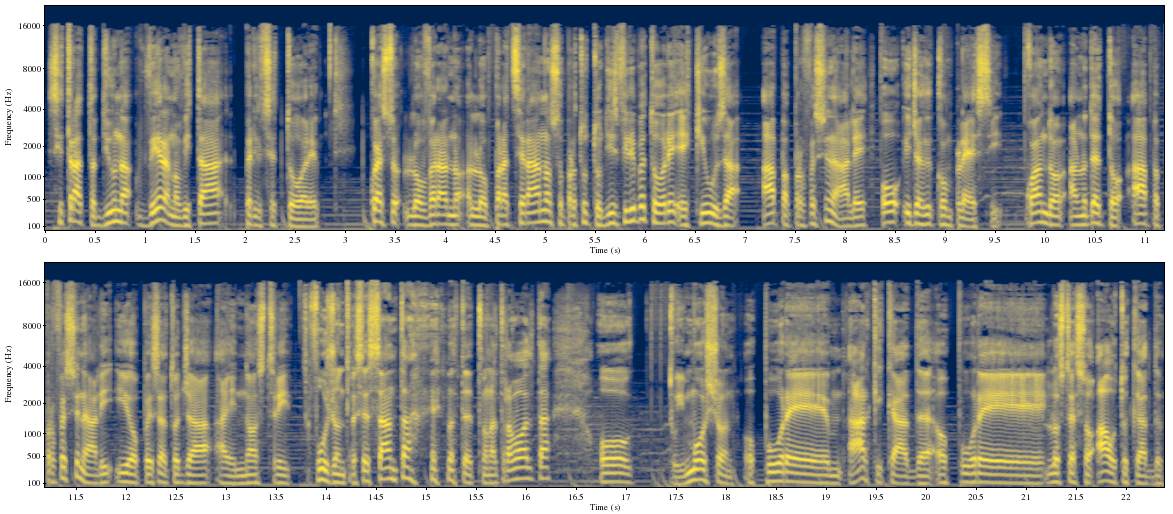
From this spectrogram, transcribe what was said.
Si tratta di una vera novità per il settore. Questo lo, verranno, lo apprezzeranno soprattutto gli sviluppatori e chi usa app professionale o i giochi complessi. Quando hanno detto app professionali io ho pensato già ai nostri Fusion 360, l'ho detto un'altra volta, o Twinmotion, oppure mm, Archicad, oppure lo stesso AutoCAD.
